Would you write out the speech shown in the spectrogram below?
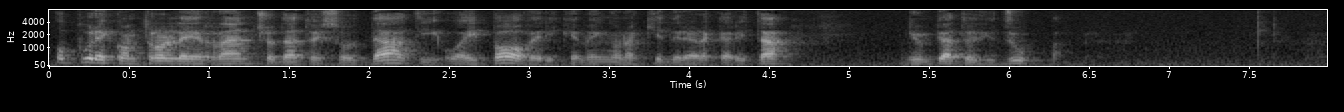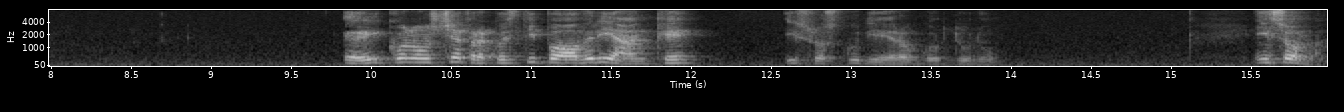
oppure controlla il rancio dato ai soldati o ai poveri che vengono a chiedere la carità di un piatto di zuppa. E riconosce fra questi poveri anche il suo scudiero Gordulù. Insomma,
